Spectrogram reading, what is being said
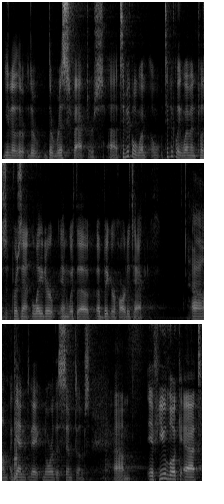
you know, the, the, the risk factors. Uh, typical, typically, women present later and with a, a bigger heart attack. Um, again, they ignore the symptoms. Um, if you look at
